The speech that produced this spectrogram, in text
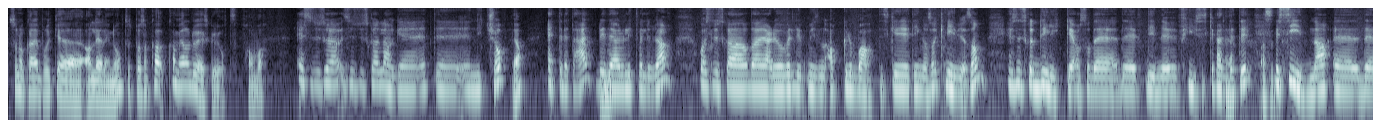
Så nå kan jeg bruke anledning nå til å spørre sånn, hva, hva mener du jeg skulle gjort framover? Jeg syns du, du skal lage et, et nytt show Ja. Etter dette her. Fordi mm. det har du likt veldig bra. Og skal, da er det jo veldig mye sånn akrobatiske ting også. Kniver og sånn. Jeg syns du skal dyrke også det, det, dine fysiske ferdigheter. Ja, altså- ved siden av eh, det,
